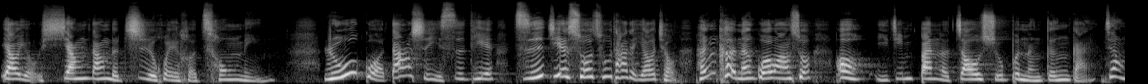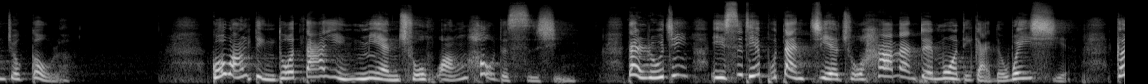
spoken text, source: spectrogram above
要有相当的智慧和聪明。如果当时以斯帖直接说出他的要求，很可能国王说：“哦，已经颁了诏书，不能更改，这样就够了。”国王顶多答应免除皇后的死刑，但如今以斯帖不但解除哈曼对莫迪改的威胁。更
